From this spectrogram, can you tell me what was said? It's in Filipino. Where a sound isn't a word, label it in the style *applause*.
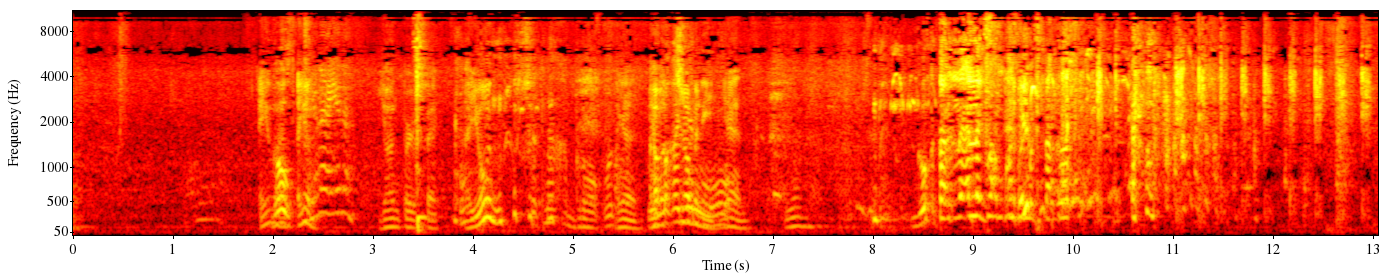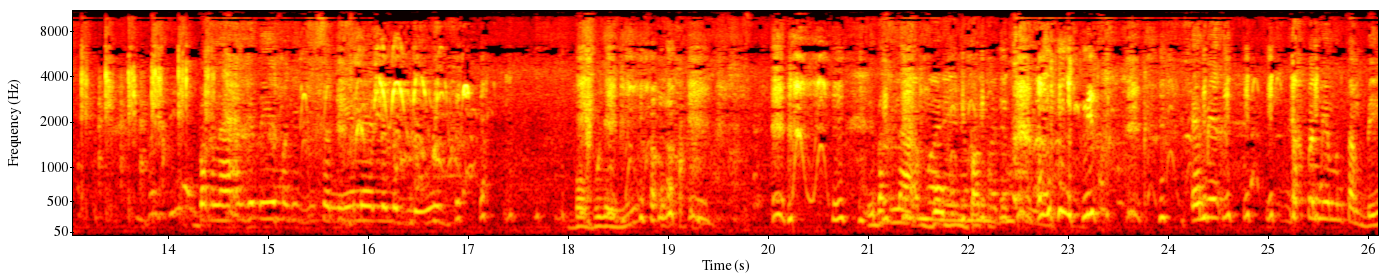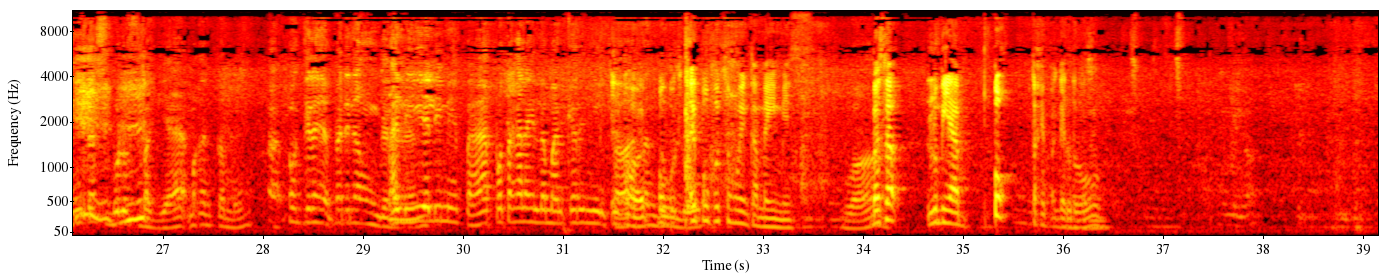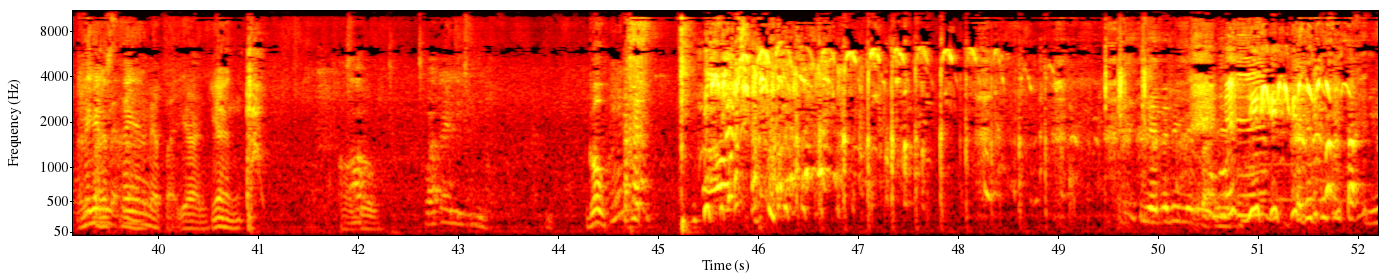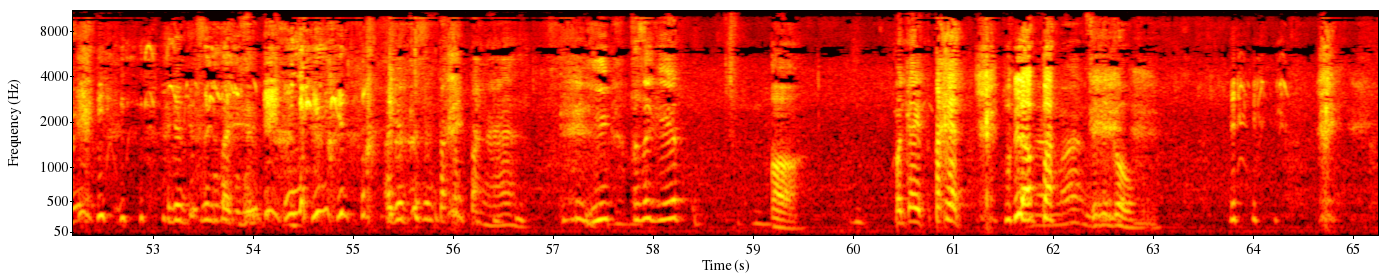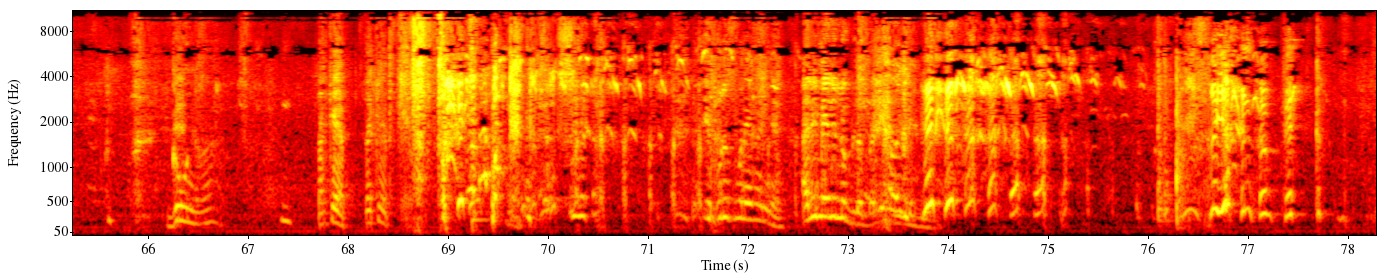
Ayun, Go. ayun. Yan na, yan na. Yun, perfect. Ayun. Shit na ka, bro. Ayan. Yung Ah, makanyan Chamonix, mo. yan. Go, tak, lalagyan mo kasi magtakot. Bakla, ang ganda yung magigisa niya, may lulublob. *laughs* Bobo yan yun. Eh, bakla, bobo pa. Eh, may, dakpan mo yung tambing, tapos bulos bagya, makanta mo. Ah, pag ganyan, pwede nang ganyan. Ali, ali, may pa. Puta nga lang yung laman ka rin nito. Ito, ang puput dulo. ay, puputang mo yung kamay, miss. Wow. Basta, lumiyab, pok! Takip agad True. ako. Kaya na, kaya na may pa. Yan. Yan. Oh, go. Water lily. Go! Takit! *laughs* Yan, ano yung pa? Agad kasi takit. Agad kasi takit. Agad kasi takit pa nga. Pasagit. Oh. Pagka, takit! Wala pa. Sige, go. Go na. Takip, takip. Shit. *laughs* Iburos mo na yung kanya. Ali, may lulublob. Ali, may lulublob. Kaya napit ko.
